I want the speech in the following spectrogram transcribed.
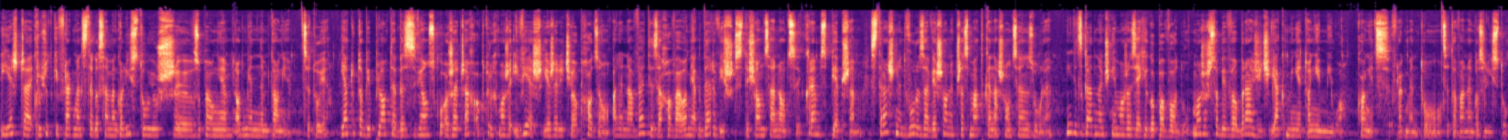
I jeszcze króciutki fragment z tego samego listu, już e, w zupełnie odmiennym tonie. Cytuję. Ja tu tobie plotę bez związku o rzeczach, o których może i wiesz, jeżeli cię obchodzą, ale nawety zachowałem jak derwisz z tysiąca nocy, krem z pieprzem. Straszny dwór zawieszony przez matkę naszą cenzurę. Nikt zgadnąć nie może z jakiego powodu. Możesz sobie wyobrazić, jak mnie to nie miło. Koniec fragmentu cytowanego z listu.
